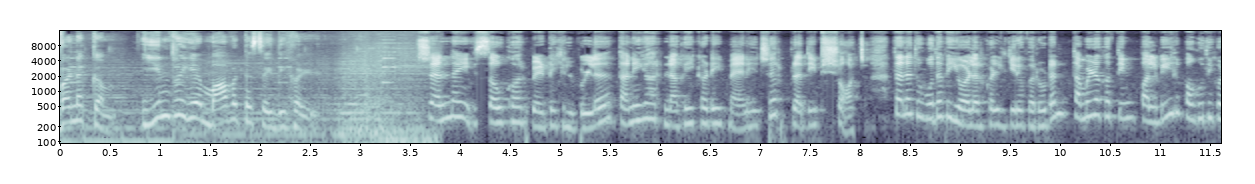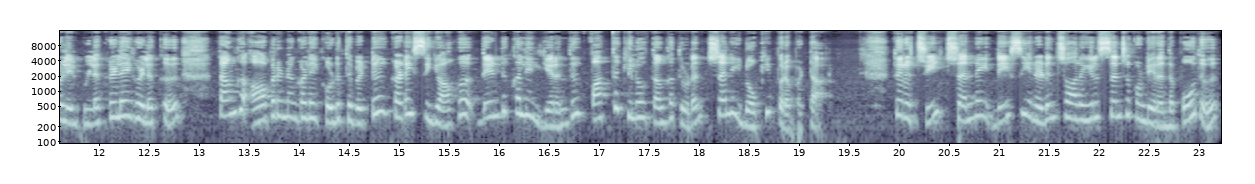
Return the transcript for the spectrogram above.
வணக்கம். இன்றைய மாவட்ட செய்திகள். சென்னை சவுகார்பேட்டையில் உள்ள தனியார் நகைக்கடை மேனேஜர் பிரதீப் ஷாட் தனது உதவியாளர்கள் இருவருடன் தமிழகத்தின் பல்வேறு பகுதிகளில் உள்ள கிளைகளுக்கு தங்க ஆபரணங்களை கொடுத்துவிட்டு கடைசியாக திண்டுக்கல்லில் இருந்து பத்து கிலோ தங்கத்துடன் சென்னை நோக்கி புறப்பட்டார். திருச்சி சென்னை தேசிய நெடுஞ்சாலையில் சென்று கொண்டிருந்த போது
